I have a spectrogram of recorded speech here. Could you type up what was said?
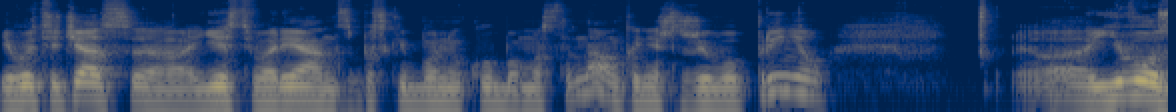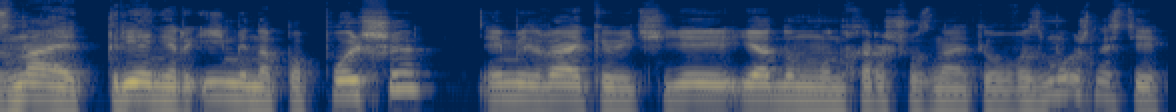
И вот сейчас э, есть вариант с баскетбольным клубом Астана, он, конечно же, его принял. Э, его знает тренер именно по Польше, Эмиль Райкович, я, я думаю, он хорошо знает его возможности,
